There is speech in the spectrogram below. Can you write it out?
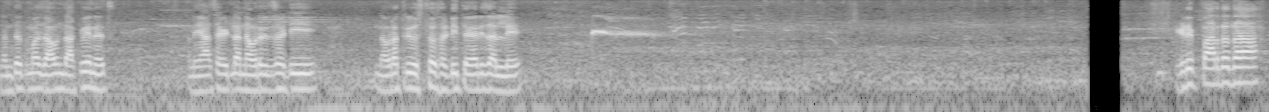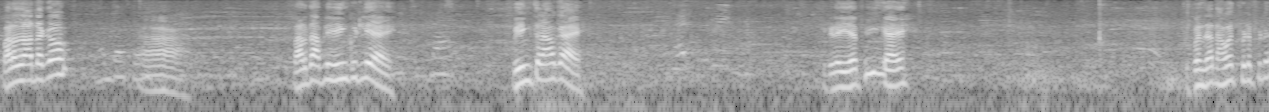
नंतर तुम्हाला जाऊन दाखवेनच. आणि या साईडला नवरात्रीसाठी नवरात्री उत्सवासाठी तयारी चालली आहे. इकडे पारदादा पारदा दादा का हो? हा? पारदा आपली विंग कुठली आहे? विंगचं नाव काय? इकडे एफ विंग आहे. तू पण जात हवंच पुढे पुढे.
